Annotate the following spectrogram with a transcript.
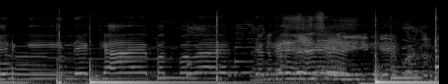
ਜਿਨ ਕੀ ਲੇਖਾ ਹੈ ਪਤ ਪਵੈ ਚੰਗੇ ਸੇ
